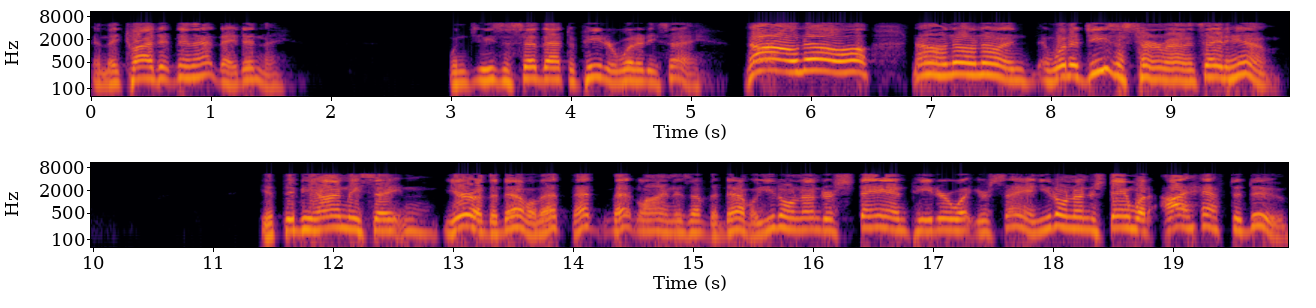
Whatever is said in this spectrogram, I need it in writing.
And they tried it in that day, didn't they? When Jesus said that to Peter, what did he say? No, no, no, no, no. And, and what did Jesus turn around and say to him? Get thee behind me, Satan. You're of the devil. That, that, that line is of the devil. You don't understand, Peter, what you're saying. You don't understand what I have to do.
